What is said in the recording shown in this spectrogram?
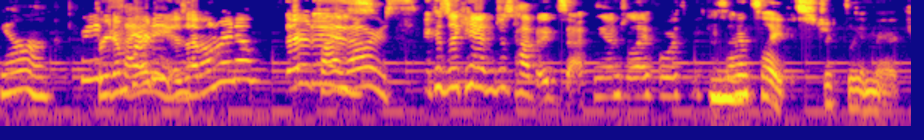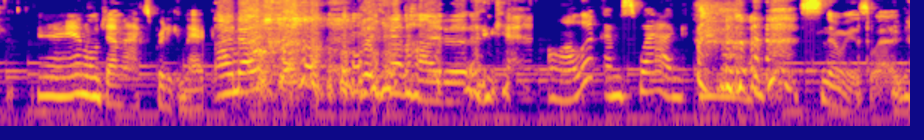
Yeah. Pretty Freedom exciting. Party is that on right now? There it is. Five hours. Because I can't just have it exactly on July 4th because then mm-hmm. it's like strictly American. Yeah, Animal Jam Act's pretty American. I know. they can't hide it. I can't. Aw, look, I'm swag. Snowy swag.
